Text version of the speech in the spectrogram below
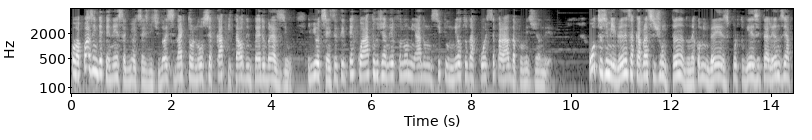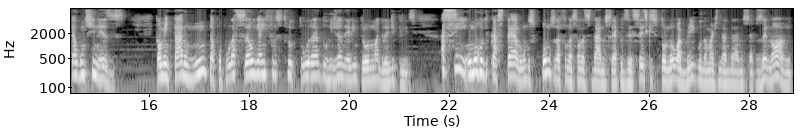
Bom, após a independência de 1822, Cidade tornou-se a capital do Império Brasil. Em 1874, o Rio de Janeiro foi nomeado município neutro da corte separado da província de Janeiro. Outros imigrantes acabaram se juntando, né, como ingleses, portugueses, italianos e até alguns chineses, aumentaram muito a população e a infraestrutura do Rio de Janeiro entrou numa grande crise. Assim, o Morro de Castelo, um dos pontos da fundação da cidade no século XVI, que se tornou o abrigo da marginalidade no século XIX,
